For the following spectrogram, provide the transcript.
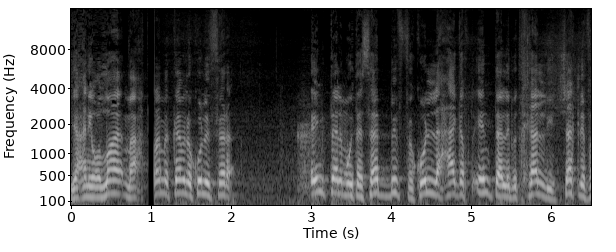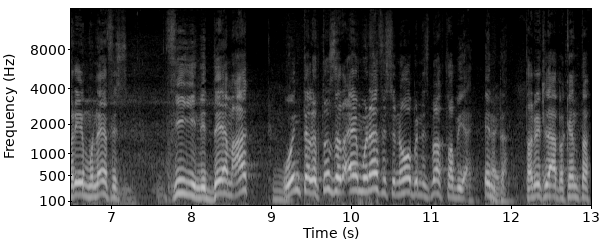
يعني والله مع احترامي الكامل لكل الفرق انت المتسبب في كل حاجة. انت اللي بتخلي شكل فريق المنافس فيه ندية معاك وانت اللي بتظهر أي منافس إن هو بالنسبة لك طبيعي. انت أيوة. طريقة لعبك انت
